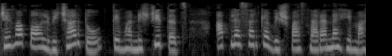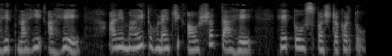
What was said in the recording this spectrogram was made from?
जेव्हा पॉल विचारतो तेव्हा निश्चितच आपल्यासारख्या विश्वासणाऱ्यांना हे माहीत नाही आहे आणि माहीत होण्याची आवश्यकता आहे हे तो स्पष्ट करतो.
